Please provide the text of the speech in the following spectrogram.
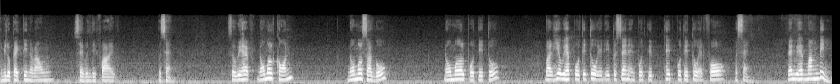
Amylopectin around 75 percent. So we have normal corn, normal sago, normal potato, but here we have potato at 8 percent and potato at 4 percent. Then we have mung bean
